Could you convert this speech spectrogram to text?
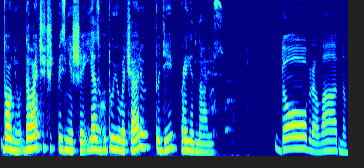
Доню, давай чуть-чуть пізніше. Я зготую вечерю, тоді приєднаюсь. Добре, ладно.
